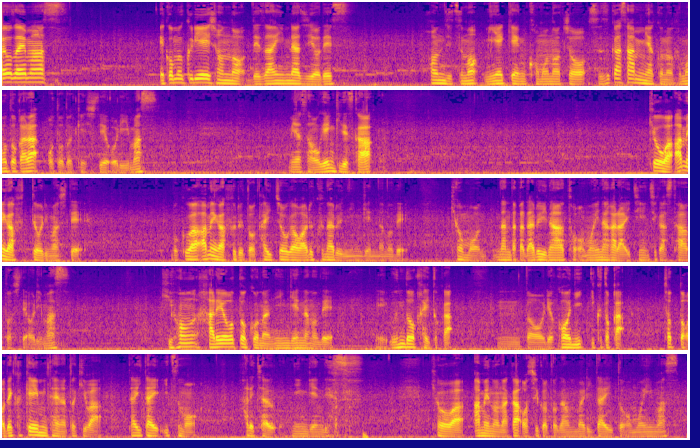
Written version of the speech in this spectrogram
はようございます。エコムクリエーションのデザインラジオです。本日も三重県菰野町鈴鹿山脈のふもとからお届けしております。皆さんお元気ですか？今日は雨が降っておりまして僕は雨が降ると体調が悪くなる人間なので今日もなんだかだるいなと思いながら一日がスタートしております。基本晴れ男な人間なので、え運動会とかうんと旅行に行くとかちょっとお出かけみたいな時は大体いつも晴れちゃう人間です。今日は雨の中お仕事頑張りたいと思います。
